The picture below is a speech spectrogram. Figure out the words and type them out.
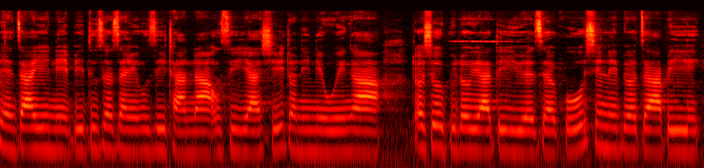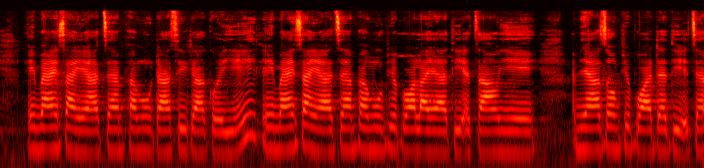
ပြန်ကြားရေးနှင့်ပြည်သူ့ဆက်ဆံရေးဦးစီးဌာနဦးစီးရရှိဒေါ်နီနေဝင်းကတော်ရှိုးပြုလုပ်ရသည့်ရွယ်ချက်ကိုရှင်းလင်းပြောကြားပြီးလိမ်ပိုင်းဆိုင်ရာအကြံဖတ်မှုတားဆီးကာကွယ်ရေးလိမ်ပိုင်းဆိုင်ရာအကြံဖတ်မှုဖြစ်ပေါ်လာရသည့်အကြောင်းရင်းအများဆုံးဖြစ်ပေါ်တတ်သည့်အကြံ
